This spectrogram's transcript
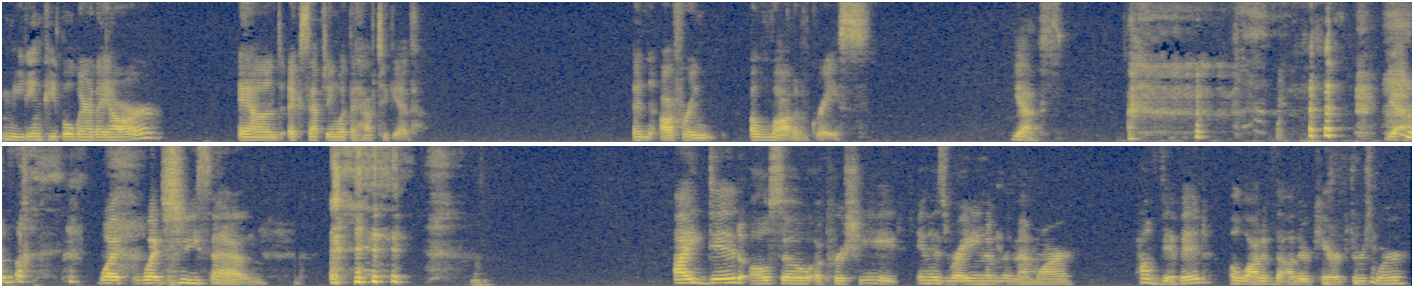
meeting people where they are and accepting what they have to give and offering a lot of grace. Yes. yeah. What what she said. Um. I did also appreciate in his writing of the memoir how vivid a lot of the other characters were.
